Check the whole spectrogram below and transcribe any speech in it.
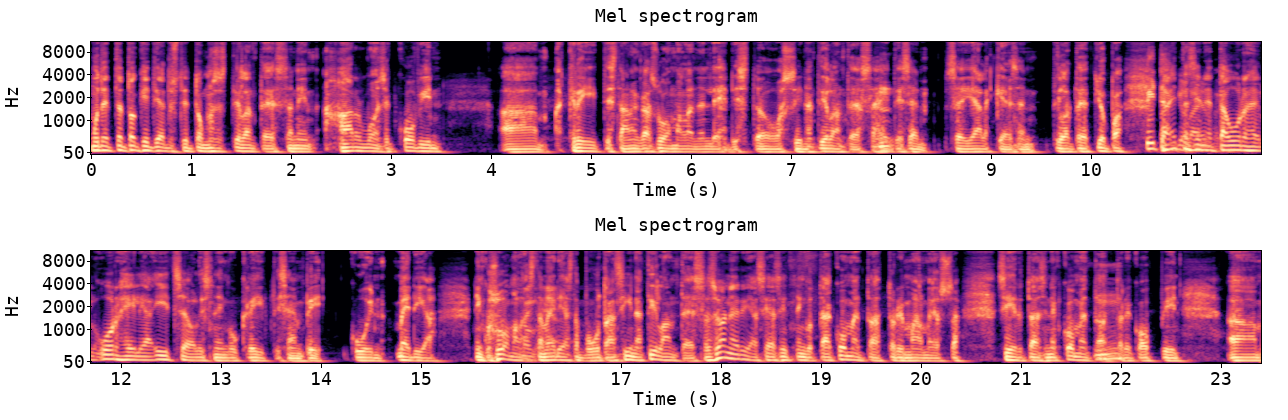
Mutta että toki tietysti tuommoisessa tilanteessa, niin harvoin se kovin ähm, kriittistä, ainakaan suomalainen lehdistö ole siinä tilanteessa heti sen, sen jälkeen sen tilanteen. Että jopa Pitääkin väittäisin, että urheilu, urheilija itse olisi niinku kriittisempi kuin media, niin kuin suomalaista No, mediasta puhutaan siinä tilanteessa. Se on eri asia sitten niin kuin tämä kommentaattorimaailma, jossa siirrytään sinne kommentaattorikoppiin. Ähm,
